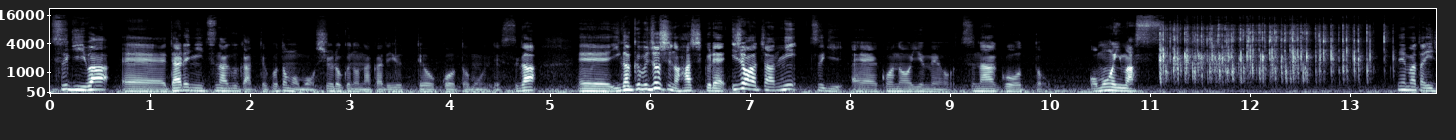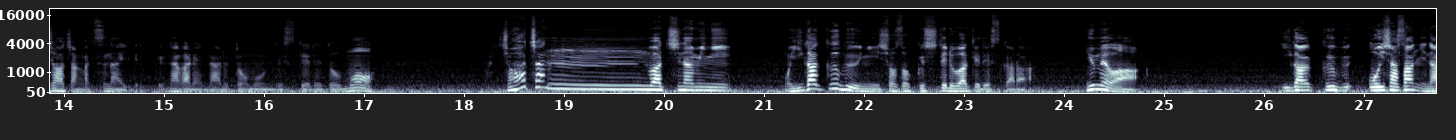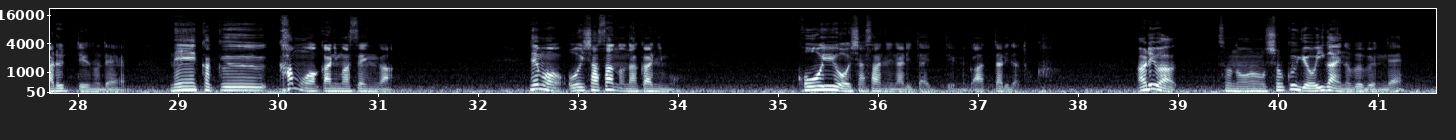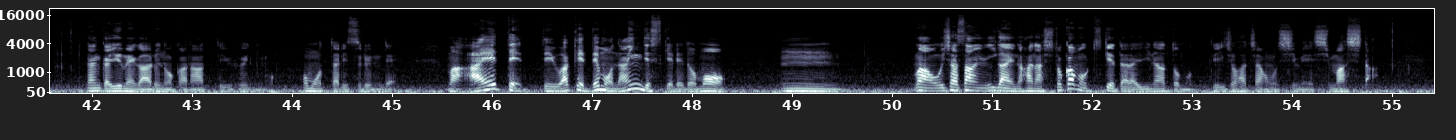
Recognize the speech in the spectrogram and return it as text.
次は、えー、誰につなぐかっていうことももう収録の中で言っておこうと思うんですが、えー、医学部女子の端くれ、いじょはちゃんに次、えー、この夢をつなごうと思います。で、また、いじょはちゃんが繋いでっていう流れになると思うんですけれども、いじょはちゃんはちなみに、もう医学部に所属してるわけですから、夢は、医学部、お医者さんになるっていうので、明確かもわかりませんが、でも、お医者さんの中にも、こういうお医者さんになりたいっていうのがあったりだとか、あるいは、その職業以外の部分でなんか夢があるのかなっていうふうにも思ったりするんで、まあ、あえてっていうわけでもないんですけれども、うーん、まあ、お医者さん以外の話とかも聞けたらいいなと思って、いじょはちゃんを指名しました。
